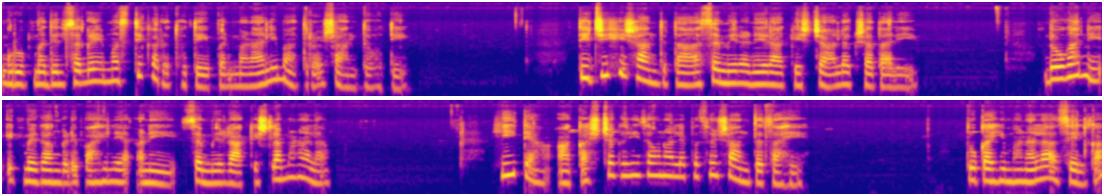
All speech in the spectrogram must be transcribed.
ग्रुपमधील सगळे मस्ती करत होते पण मनाली मात्र शांत होती. तिची ही शांतता समीर आणि राकेशच्या लक्षात आली. दोघांनी एकमेकांकडे पाहिले आणि समीर राकेशला म्हणाला ही त्या आकाशच्या घरी जाऊन आल्यापासून शांतच आहे. तो काही म्हणाला असेल का?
